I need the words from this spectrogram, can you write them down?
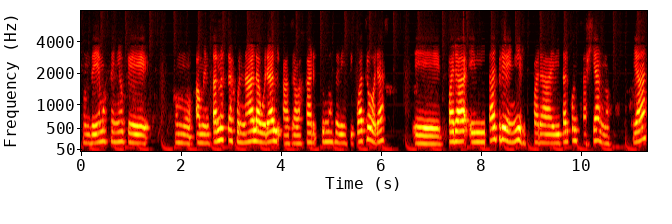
donde hemos tenido que como aumentar nuestra jornada laboral a trabajar turnos de 24 horas eh, para evitar prevenir, para evitar contagiarnos, ¿ya?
